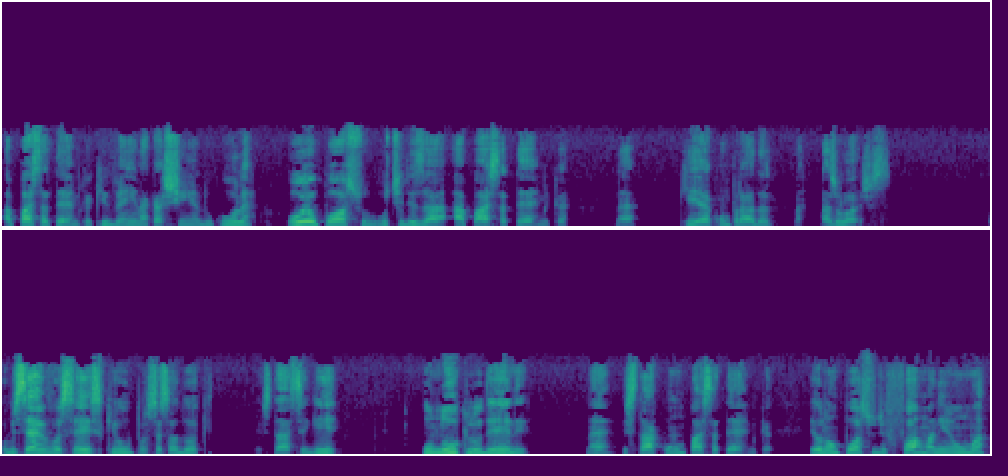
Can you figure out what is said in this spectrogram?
a pasta térmica que vem na caixinha do cooler, ou eu posso utilizar a pasta térmica né, que é comprada nas lojas. Observe vocês que o processador que está a seguir, o núcleo dele né, está com pasta térmica. Eu não posso de forma nenhuma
